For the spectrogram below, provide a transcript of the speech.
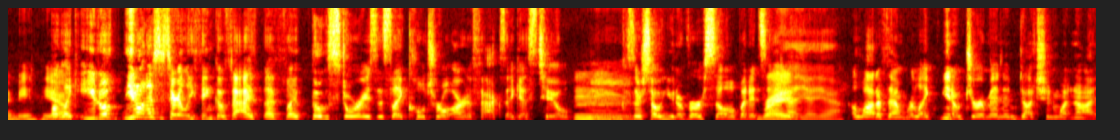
I mean, yeah. but like you don't you don't necessarily think of that of like those stories as like cultural artifacts, I guess too. Mm. Because they're so universal, but it's Right. like Yeah, yeah, yeah. a lot of them were like you know german and dutch and whatnot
